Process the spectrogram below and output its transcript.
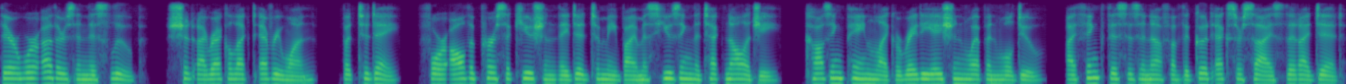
There were others in this loop, should I recollect everyone, but today, for all the persecution they did to me by misusing the technology, causing pain like a radiation weapon will do, I think this is enough of the good exercise that I did.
